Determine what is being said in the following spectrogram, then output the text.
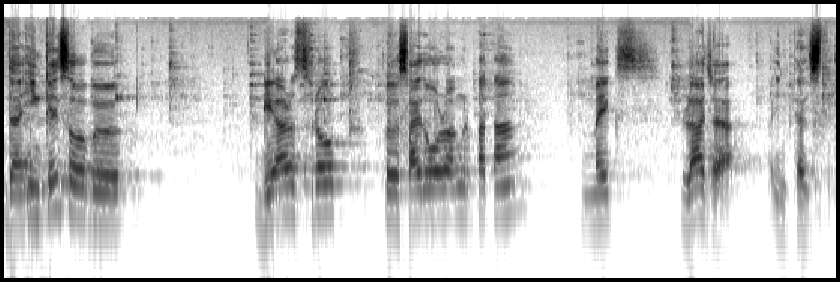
The, in case of uh, real slope uh, side wall angle pattern makes larger intensity.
